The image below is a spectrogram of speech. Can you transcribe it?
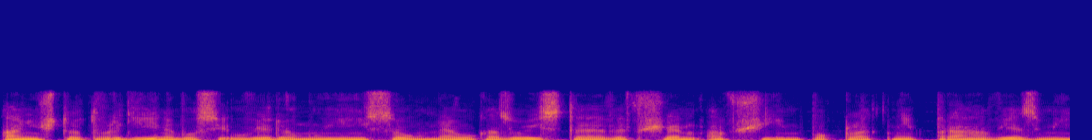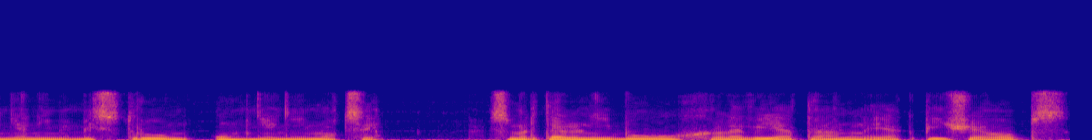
Aniž to tvrdí nebo si uvědomují, jsou neukazujisté ve všem a vším poplatni právě zmíněným mistrům umění moci. Smrtelný bůh, Leviatan, jak píše Hobbes,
